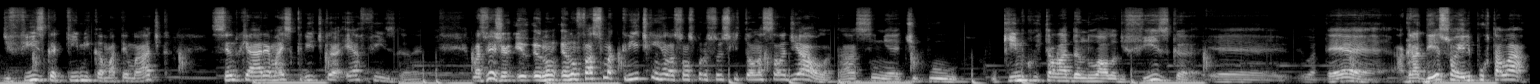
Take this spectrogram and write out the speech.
de física, química, matemática, sendo que a área mais crítica é a física, né? Mas veja, eu, eu, não, eu não faço uma crítica em relação aos professores que estão na sala de aula, tá? Assim, é tipo, o químico que está lá dando aula de física, é, eu até agradeço a ele por estar tá lá.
